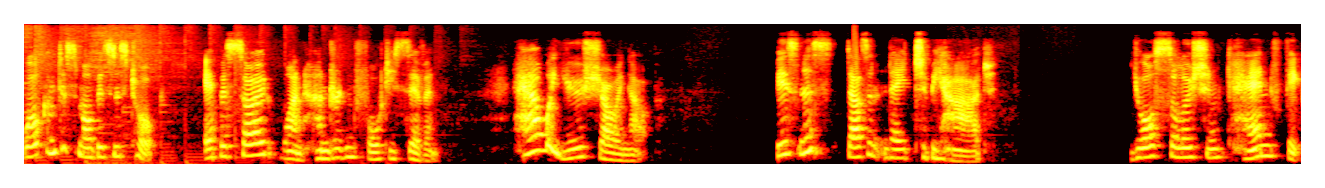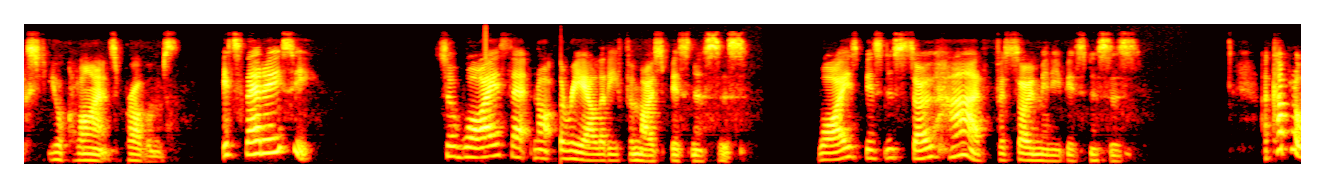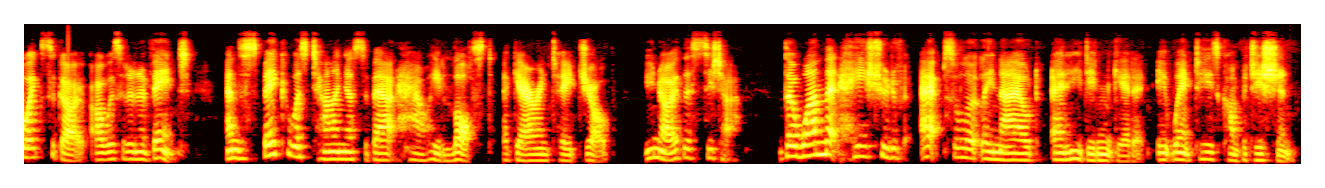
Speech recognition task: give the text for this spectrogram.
Welcome to Small Business Talk, episode 147. How are you showing up? Business doesn't need to be hard. Your solution can fix your client's problems. It's that easy. So, why is that not the reality for most businesses? Why is business so hard for so many businesses? A couple of weeks ago, I was at an event and the speaker was telling us about how he lost a guaranteed job. You know, the sitter. The one that he should have absolutely nailed and he didn't get it. It went to his competition.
